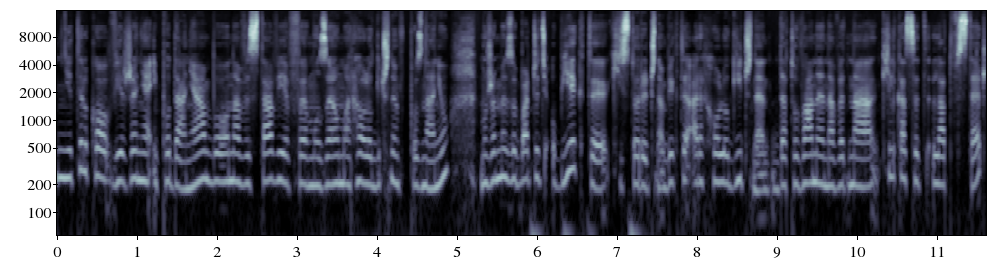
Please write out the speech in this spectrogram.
nie tylko wierzenia i podania, bo na wystawie w Muzeum Archeologicznym w Poznaniu możemy zobaczyć obiekty historyczne, obiekty archeologiczne, datowane nawet na kilkaset lat wstecz,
